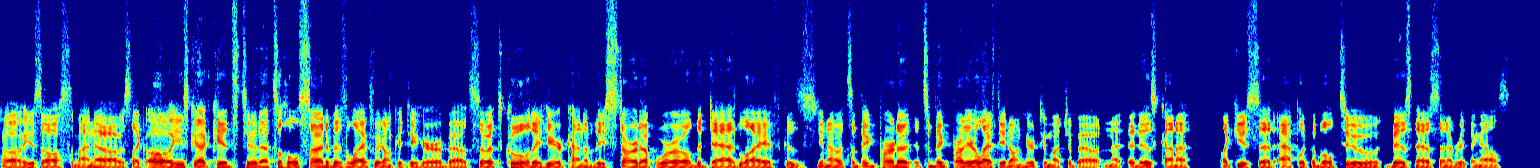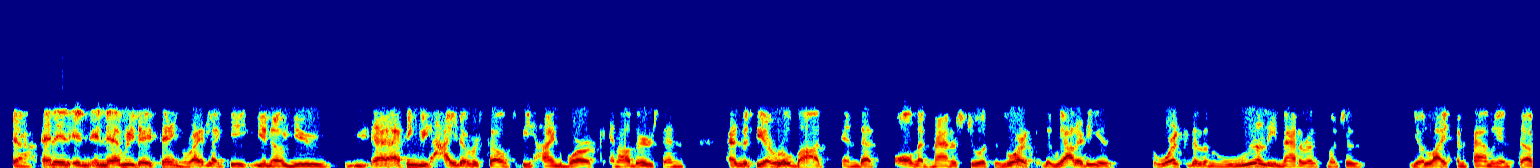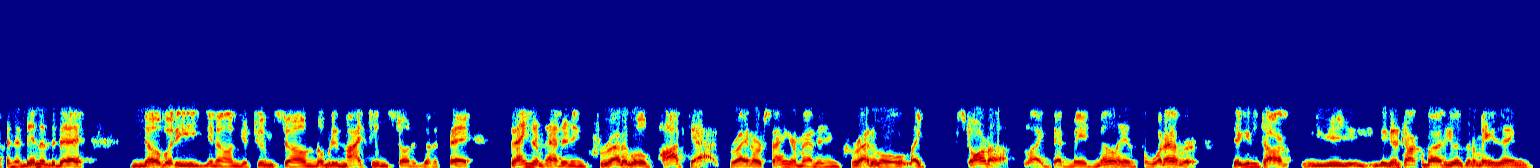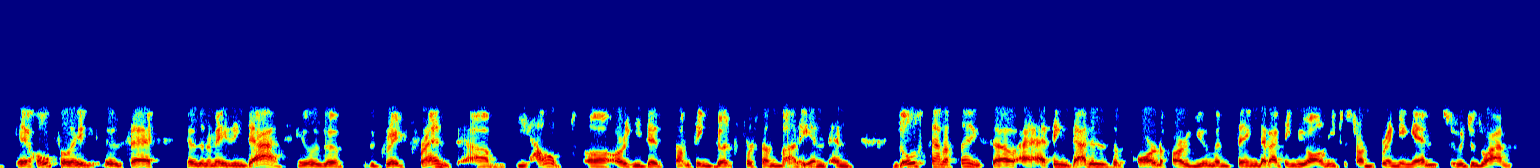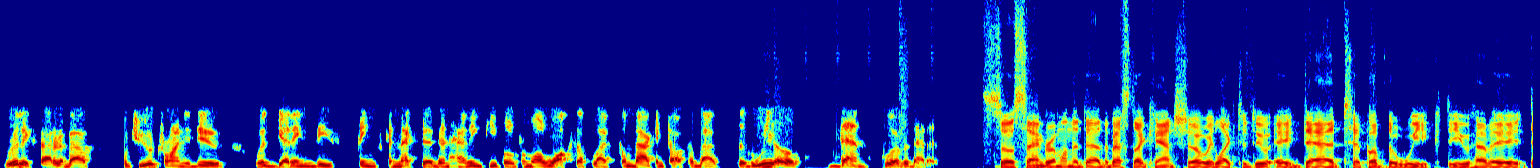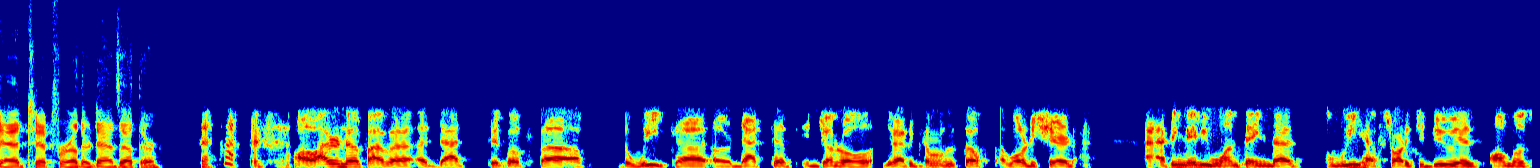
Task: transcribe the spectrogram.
Oh, he's awesome. I know. I was like, oh, he's got kids too. That's a whole side of his life we don't get to hear about. So it's cool to hear kind of the startup world, the dad life, because you know it's a big part of it's a big part of your life you don't hear too much about, and it is kind of like you said, applicable to business and everything else. Yeah, and in, in, in everyday thing, right? Like you know, you, you I think we hide ourselves behind work and others, and as if we are robots, and that's all that matters to us is work. The reality is, work doesn't really matter as much as your life and family and stuff. And at the end of the day, nobody, you know, on your tombstone, nobody in my tombstone is going to say, Sangram had an incredible podcast, right? Or Sangram had an incredible like startup, like that made millions or whatever. They're going to talk. They're going to talk about he was an amazing. Eh, hopefully, they'll say he was an amazing dad. He was a, a great friend. Um, he helped, uh, or he did something good for somebody, and and those kind of things. So I, I think that is the part of our human thing that I think we all need to start bringing in. So, which is why I'm really excited about what you're trying to do with getting these things connected and having people from all walks of life come back and talk about the real them, whoever that is. So, Sangram on the Dad the Best I Can show, we like to do a dad tip of the week. Do you have a dad tip for other dads out there? oh, I don't know if I have a, a dad tip of uh, the week uh, or that tip in general. You know, I think some of the stuff I've already shared. I think maybe one thing that we have started to do is almost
